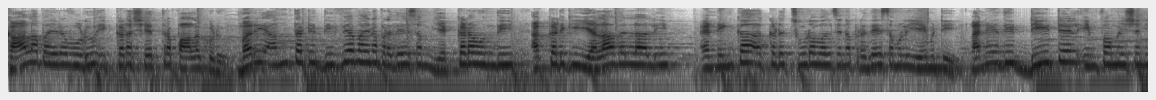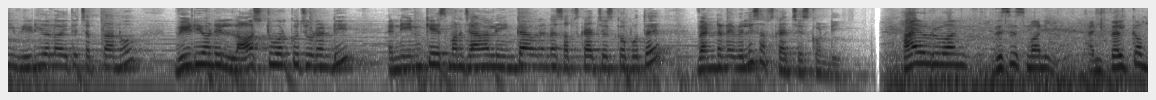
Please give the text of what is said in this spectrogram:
కాలభైరవుడు ఇక్కడ క్షేత్ర పాలకుడు మరి అంతటి దివ్యమైన ప్రదేశం ఎక్కడ ఉంది? అక్కడికి ఎలా వెళ్ళాలి? అండ్ ఇంకా అక్కడ చూడవలసిన ప్రదేశములు ఏమిటి? అనేది డీటెయిల్ ఇన్ఫర్మేషన్ ఈ వీడియోలో అయితే చెప్తాను. వీడియోని లాస్ట్ వరకు చూడండి. అండ్ ఇన్ కేస్ మన ఛానల్ని ఇంకా ఎవరైనా సబ్స్క్రైబ్ చేసుకోకపోతే వెంటనే వెళ్ళి సబ్స్క్రైబ్ చేసుకోండి. Hi everyone this is Mani and welcome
